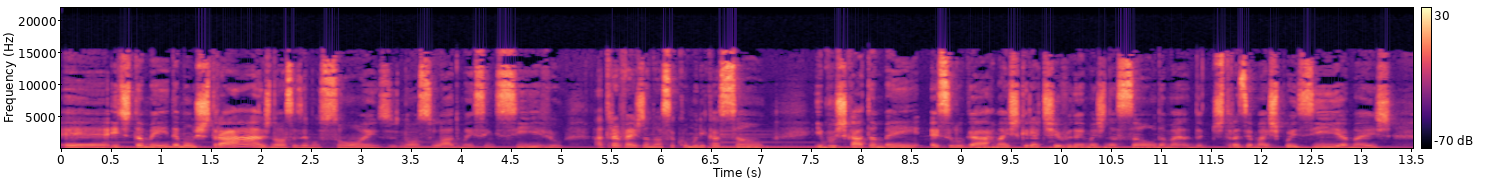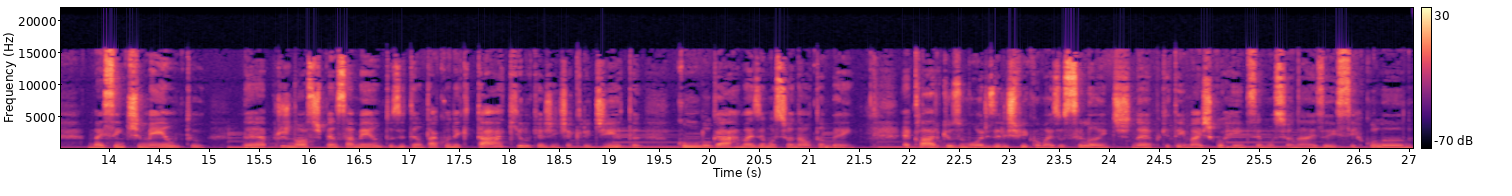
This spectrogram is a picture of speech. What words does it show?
É, e de também demonstrar as nossas emoções, o nosso lado mais sensível, através da nossa comunicação. E buscar também esse lugar mais criativo da imaginação, de trazer mais poesia, mais mais sentimento né, para os nossos pensamentos e tentar conectar aquilo que a gente acredita com um lugar mais emocional também. É claro que os humores eles ficam mais oscilantes, né, porque tem mais correntes emocionais aí circulando.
